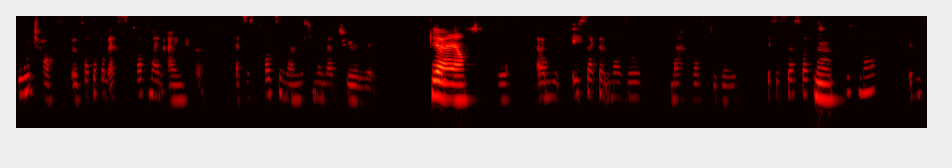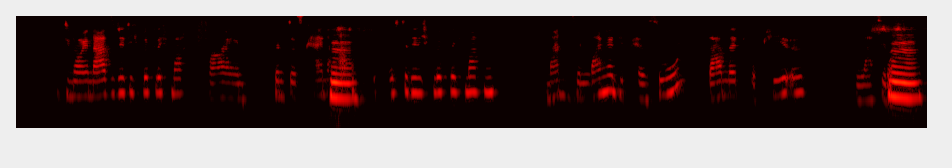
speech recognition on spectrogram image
Botox ist, was auch immer, es ist trotzdem ein Eingriff. Es ist trotzdem noch nicht mehr natürlich. Ja, ja. Ähm, ich sage dann immer so, mach, was du willst. Ist es das, was dich hm. glücklich macht? Ist es die neue Nase, die dich glücklich macht? Fein. Sind es keine hm. Brüste, die dich glücklich machen? Mann, solange die Person damit okay ist, lass sie das hm.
